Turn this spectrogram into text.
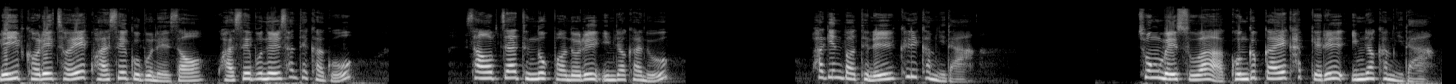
매입 거래처의 과세 구분에서 과세분을 선택하고 사업자 등록 번호를 입력한 후 확인 버튼을 클릭합니다. 총 매수와 공급가액 합계를 입력합니다.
